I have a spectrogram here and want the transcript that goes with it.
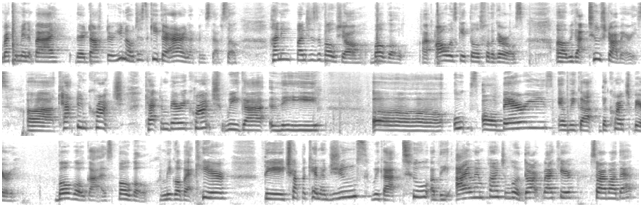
recommended by their doctor, you know, just to keep their iron up and stuff. So, honey bunches of oats, y'all. BOGO. I always get those for the girls. Uh, we got two strawberries. Uh, Captain Crunch. Captain Berry Crunch. We got the uh oops all berries and we got the crunch berry. Bogo guys bogo. Let me go back here. The tropicana juice we got two of the island punch a little dark back here. Sorry about that.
